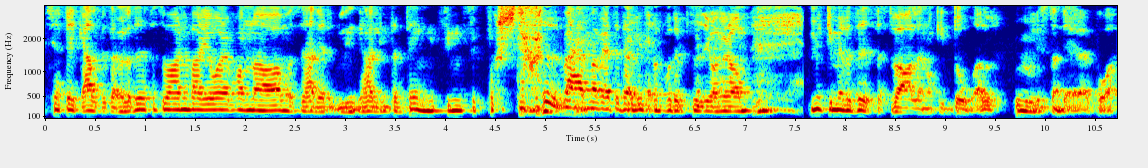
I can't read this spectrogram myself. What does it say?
Så jag fick alltid så här Melodifestivalen varje år av honom och så hade jag, typ- jag hade Linda Bengtzings första skiva hemma vet jag att jag har lyssnat på typ tio gånger om. Mycket Melodifestivalen och Idol Mm. lyssnade jag på.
